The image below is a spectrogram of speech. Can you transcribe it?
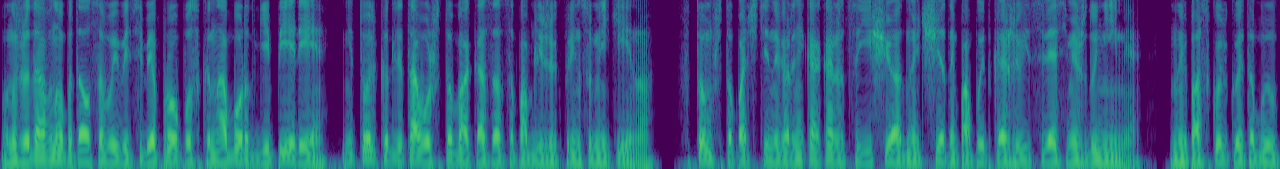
Он уже давно пытался выбить себе пропуск на борт Гиперии, не только для того, чтобы оказаться поближе к принцу Микейну, в том, что почти наверняка окажется еще одной тщетной попыткой оживить связь между ними. Но и поскольку это был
